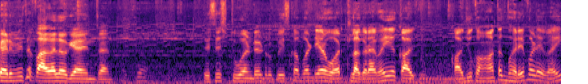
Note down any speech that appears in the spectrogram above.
गर्मी से पागल हो गया इंसान this is two hundred rupees का बट यार वर्थ लग रहा है भाई ये काजू काजू कहाँ तक भरे पड़े भाई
